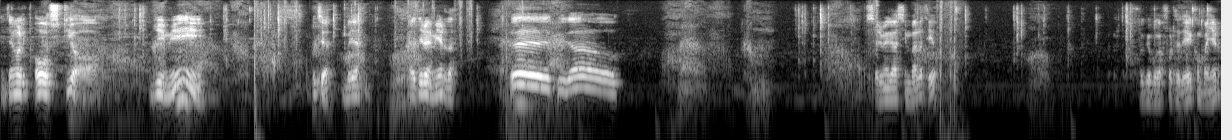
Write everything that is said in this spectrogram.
Y tengo el... ¡Hostia! ¡Jimmy! Hostia, vaya. La tiro de mierda. ¡Eh! ¡Cuidado! ¿En serio me queda sin balas, tío? Qué poca fuerza tiene, compañero.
